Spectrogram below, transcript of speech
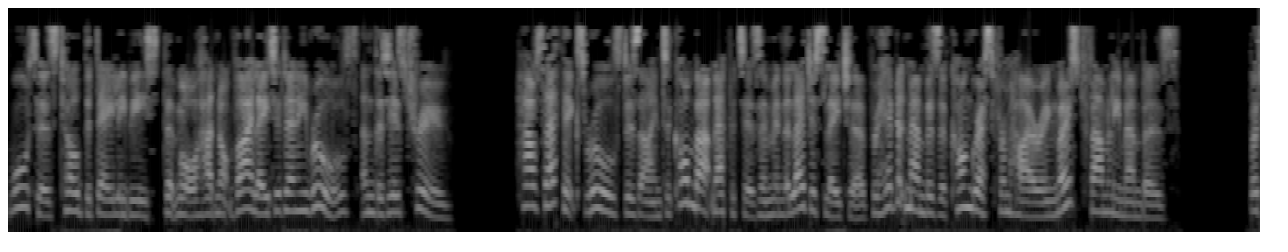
Waters told the Daily Beast that Moore had not violated any rules, and that is true. House ethics rules designed to combat nepotism in the legislature prohibit members of Congress from hiring most family members. But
